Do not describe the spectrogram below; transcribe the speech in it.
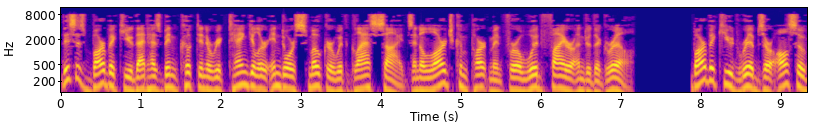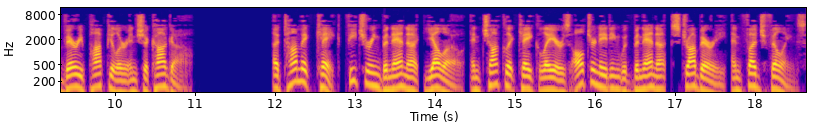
This is barbecue that has been cooked in a rectangular indoor smoker with glass sides and a large compartment for a wood fire under the grill. Barbecued ribs are also very popular in Chicago. Atomic cake, featuring banana, yellow, and chocolate cake layers alternating with banana, strawberry, and fudge fillings.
